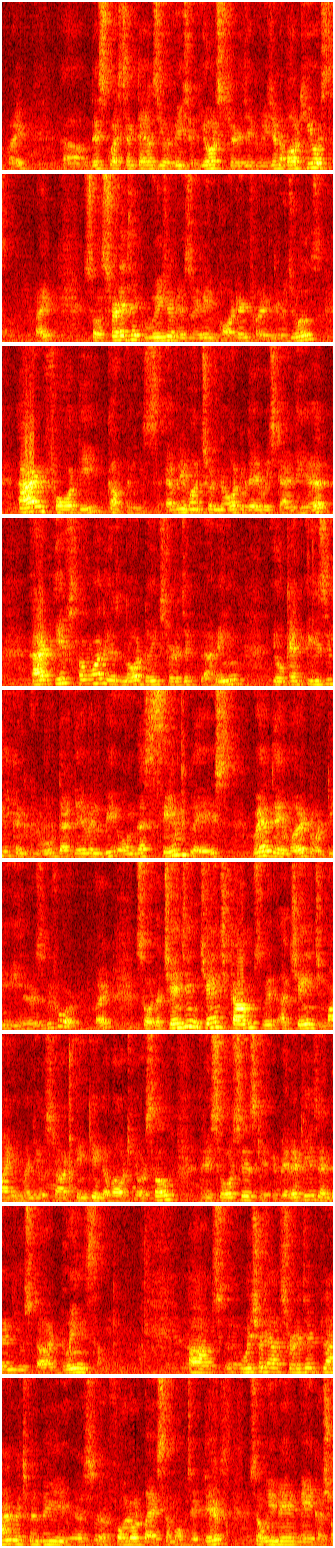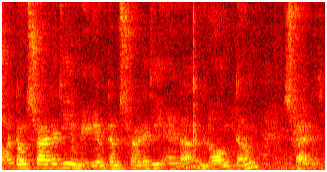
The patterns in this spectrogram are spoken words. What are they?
right? Uh, this question tells your vision, your strategic vision about yourself, right? So strategic vision is really important for individuals and for the companies. Everyone should know today we stand here and if someone is not doing strategic planning, you can easily conclude that they will be on the same place where they were 20 years before right? So the changing change comes with a change mind. When you start thinking about yourself resources capabilities and then you start doing something. Uh, we should have strategic plan which will be uh, uh followed by some objectives. So we may make a short-term strategy medium-term strategy and a long-term strategy.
